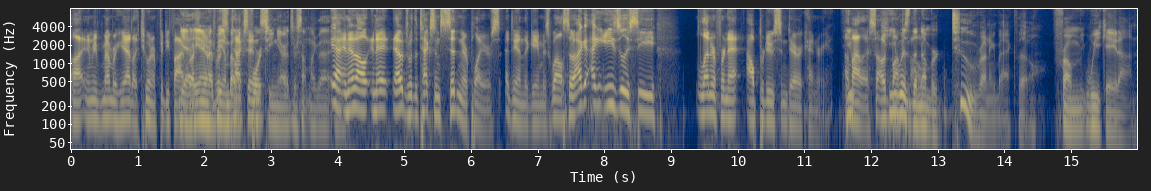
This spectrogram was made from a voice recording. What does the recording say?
Uh, and remember he had like 255 yeah, rushing he ended yards up being versus about like 14 yards or something like that. Yeah, and then all and that, that was with the Texans sitting their players at the end of the game as well. So I, I can easily see Leonard Fournette outproducing Derrick Henry on my list. So I would He was the number two running back though from week eight on.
